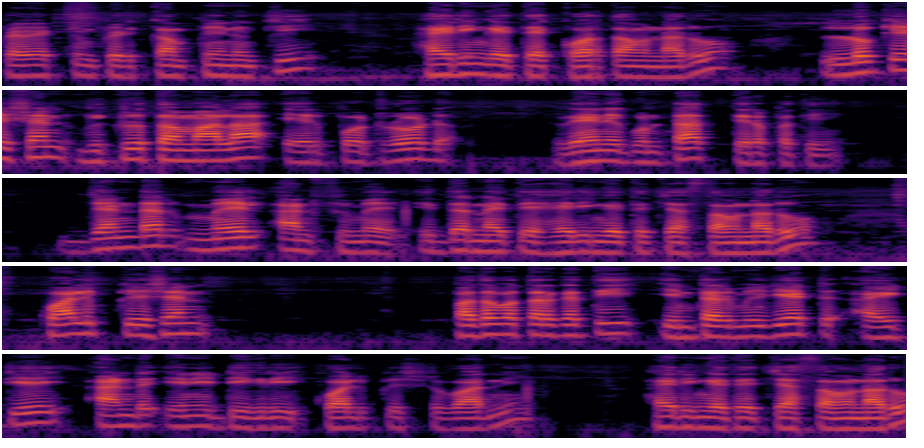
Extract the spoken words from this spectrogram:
Private Limited company నుంచి హైరింగ్ అయితే కోరుతూ ఉన్నారు. Location Vikruthamala airport road Renigunta Tirupati. Gender male and female ఇద్దరినైతే హైరింగ్ అయితే చేస్తూ ఉన్నారు. క్వాలిఫికేషన్ పదవ తరగతి intermediate ITI and any degree qualification వారిని హైరింగ్ అయితే చేస్తూ ఉన్నారు.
